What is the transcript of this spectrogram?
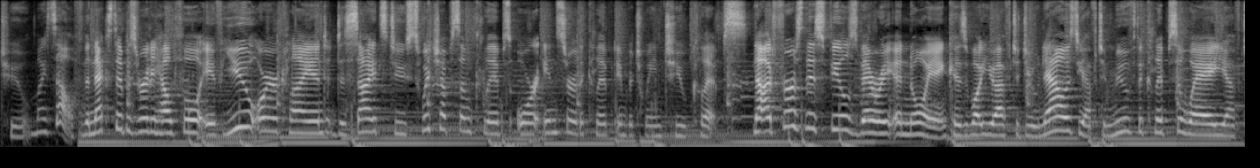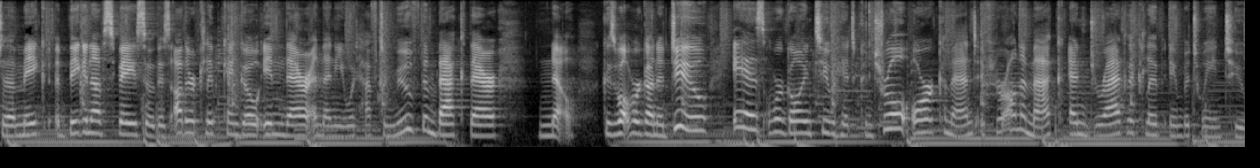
to myself. The next tip is really helpful if you or your client decides to switch up some clips or insert a clip in between two clips. Now at first this feels very annoying because what you have to do now is you have to move the clips away, you have to make a big enough space so this other clip can go in there and then you would have to move them back there. No, because what we're gonna do is we're going to hit Control or Command if you're on a Mac and drag the clip in between two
